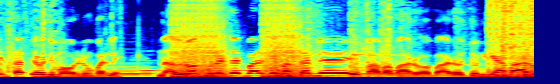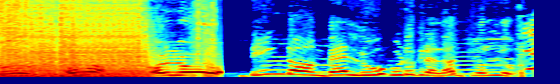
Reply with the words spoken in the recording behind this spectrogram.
ಏನ್ ಸತ್ರಿ ನಿಮ್ಮ ಅವ್ರು ನೀವು ಬರ್ಲಿ. ನಲ್ವತ್ತು ಬುಲೆಟ್ ಐತೆ ಬಾರ್ತಿ ಮತ್ತಲ್ಲಿ ಬಾಬಾ ಬಾರೋ ಬಾರೋ ಜುನ್ಕ್ಯಾ ಬಾರೋ. ಅಯ್ಯೋ. ಡಿಂಗ್ ಡಾಂಗ್ ಬೆಲ್ಲು ಹುಡುಗ್ರಲ್ಲ ಜೊಲ್ಲು. ಬಾ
